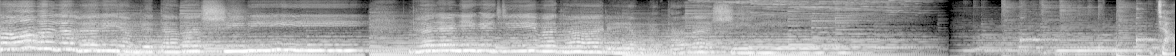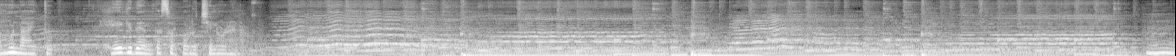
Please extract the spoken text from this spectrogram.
ಭಾವಲಹರಿ ಅಮೃತವರ್ಷಿಣಿ. ಧರಣಿಗೆ ಜೀವಧಾರೆ ಅಮೃತವರ್ಷಿಣಿ. ಜಾಮೂನ್ ಆಯಿತು ಹೇಗಿದೆ ಅಂತ ಸ್ವಲ್ಪ ರುಚಿ ನೋಡೋಣ. ಹ್ಞೂ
